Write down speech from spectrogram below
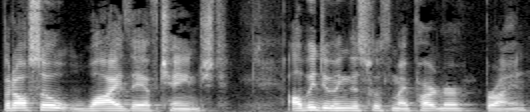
but also why they have changed. I'll be doing this with my partner, Brian.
